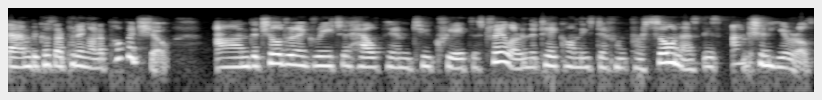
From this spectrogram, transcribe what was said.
um, because they're putting on a puppet show and the children agree to help him to create this trailer and they take on these different personas these action heroes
